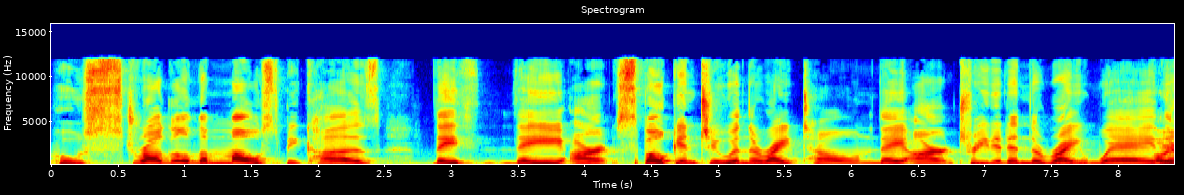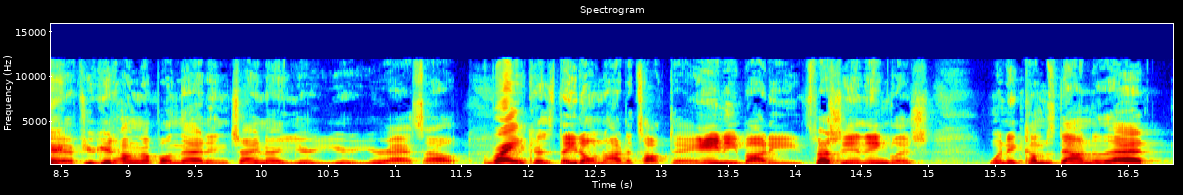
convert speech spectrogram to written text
who struggle the most because they they aren't spoken to in the right tone. They aren't treated in the right way. Oh They're- yeah, if you get hung up on that in China, you're you're you're ass out. Right. Because they don't know how to talk to anybody, especially in English. When it comes down to that,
